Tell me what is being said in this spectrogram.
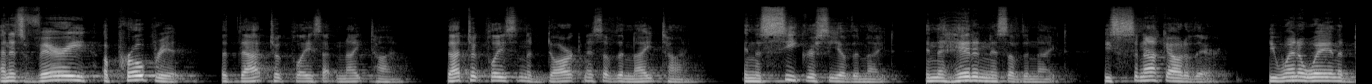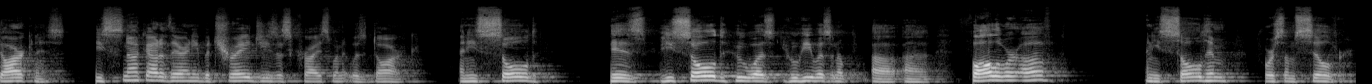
And it's very appropriate that that took place at nighttime. That took place in the darkness of the nighttime, in the secrecy of the night in the hiddenness of the night. He snuck out of there. He went away in the darkness. He snuck out of there and he betrayed Jesus Christ when it was dark. And he sold his he sold who was who he was a uh, uh, follower of, and he sold him for some silver.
